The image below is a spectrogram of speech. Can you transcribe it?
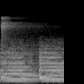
Música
